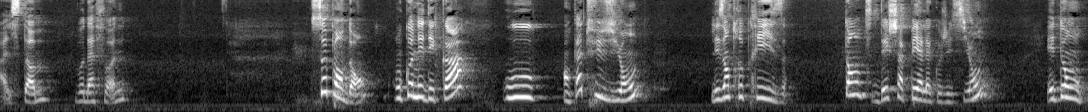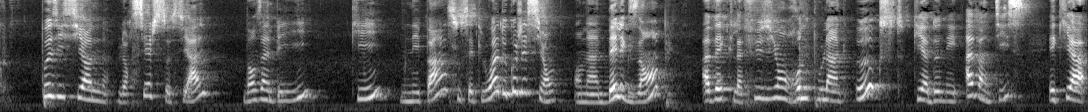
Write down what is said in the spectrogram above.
Alstom, Vodafone. Cependant, on connaît des cas où, en cas de fusion, les entreprises tentent d'échapper à la cogestion et donc positionnent leur siège social dans un pays qui n'est pas sous cette loi de cogestion. On a un bel exemple avec la fusion Rhône-Poulenc-Euxt qui a donné Aventis et qui a,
